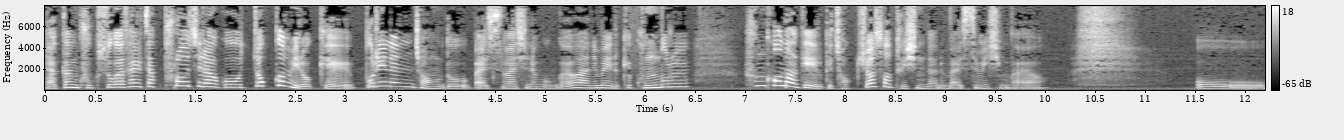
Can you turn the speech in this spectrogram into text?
약간 국수가 살짝 풀어지라고 조금 이렇게 뿌리는 정도 말씀하시는 건가요? 아니면 이렇게 국물을 흥건하게 이렇게 적셔서 드신다는 말씀이신가요? 어,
